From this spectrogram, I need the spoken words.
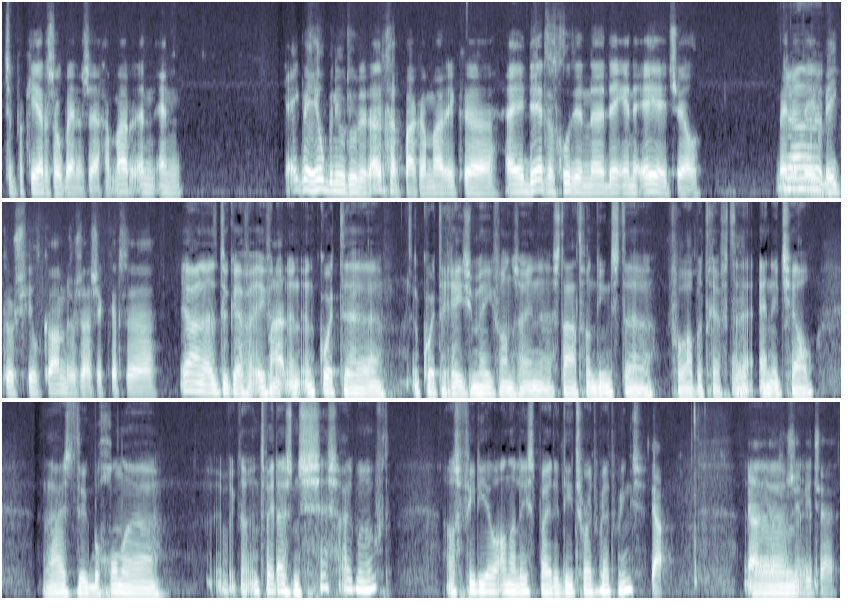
te parkeren, zou ik bijna zeggen. Maar en, en ja, ik ben heel benieuwd hoe dit uit gaat pakken. Maar ik, uh, hij deed het goed in, de, in de AHL. Bij ja, de Bakersfield Condors, als ik het... Uh... Ja, natuurlijk even, even een, een, korte, een korte resume van zijn staat van dienst voor wat betreft. NHL. En hij is natuurlijk begonnen in 2006 uit mijn hoofd. Als videoanalist bij de Detroit Red Wings. Ja, ja dat was in die tijd.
